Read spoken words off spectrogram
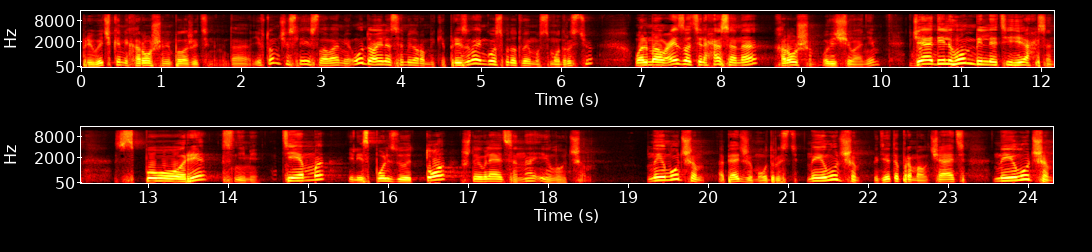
привычками хорошими, положительными, да, и в том числе и словами «Призывай Господа твоему с мудростью, хорошим увещеванием, споре с ними, тем или используя то, что является наилучшим. Наилучшим, опять же, мудрость. Наилучшим где-то промолчать. Наилучшим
